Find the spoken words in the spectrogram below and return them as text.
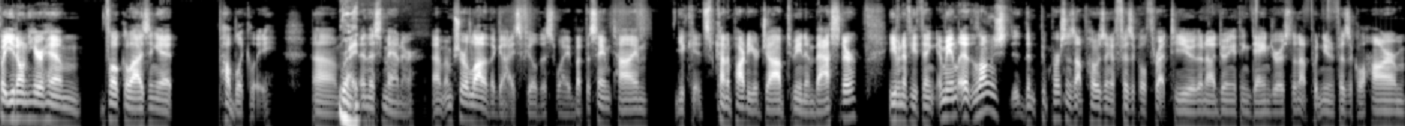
but you don't hear him vocalizing it publicly, um, right? In this manner, um, I'm sure a lot of the guys feel this way. But at the same time, you, it's kind of part of your job to be an ambassador, even if you think. I mean, as long as the person is not posing a physical threat to you, they're not doing anything dangerous, they're not putting you in physical harm.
